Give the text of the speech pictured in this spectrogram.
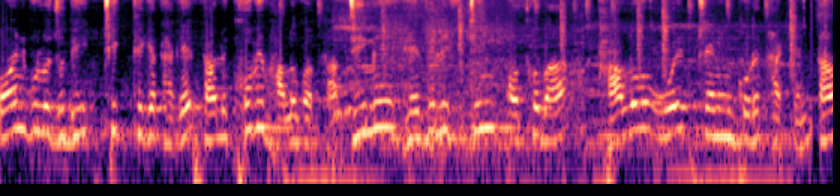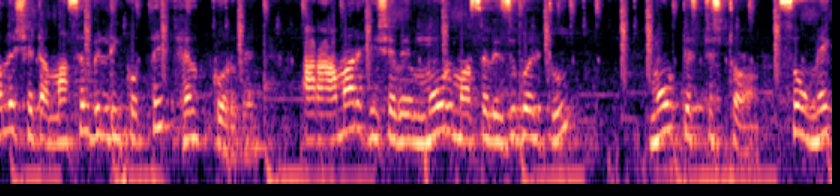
পয়েন্টগুলো যদি ঠিক থেকে থাকে, তাহলে খুবই ভালো কথা। জিমে হেভি লিফটিং অথবা ভালো ওয়েট ট্রেনিং করে থাকেন, তাহলে সেটা মাসেল বিল্ডিং করতে হেল্প করবে। আর আমার হিসেবে more muscle is equal to more testosterone so make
